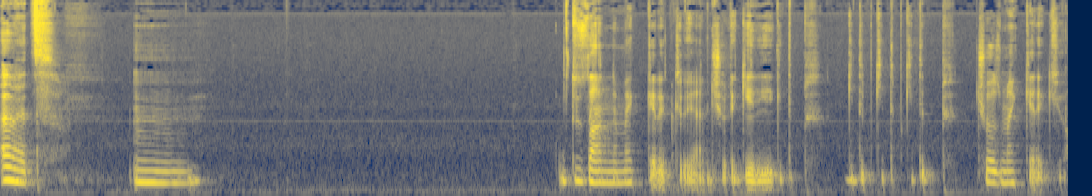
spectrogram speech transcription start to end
Evet. Hmm. Düzenlemek gerekiyor yani şöyle geriye gidip gidip gidip gidip çözmek gerekiyor.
